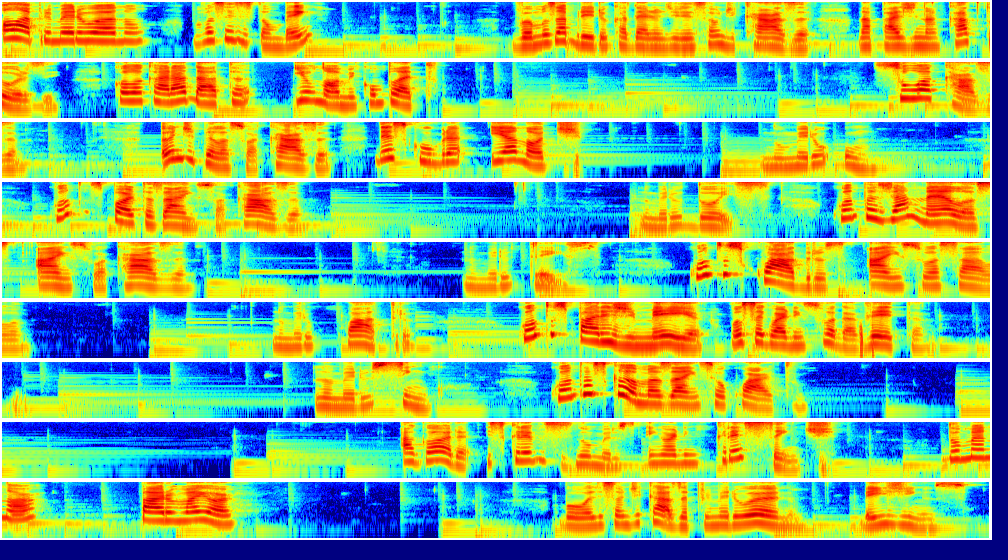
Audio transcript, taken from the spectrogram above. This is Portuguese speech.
Olá, primeiro ano! Vocês estão bem? Vamos abrir o caderno de lição de casa na página 14, colocar a data e o nome completo. Sua casa. Ande pela sua casa, descubra e anote. Número 1. Quantas portas há em sua casa? Número 2. Quantas janelas há em sua casa? Número 3. Quantos quadros há em sua sala? Número 4. Quantos pares de meia você guarda em sua gaveta? Número 5. Quantas camas há em seu quarto? Agora, escreva esses números em ordem crescente do menor para o maior. Boa lição de casa, primeiro ano. Beijinhos.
